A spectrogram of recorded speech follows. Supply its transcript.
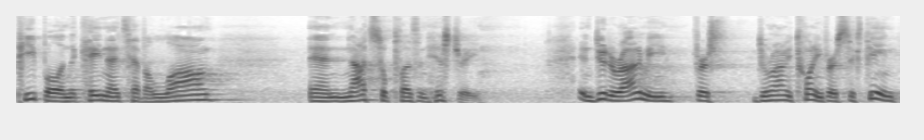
people and the Canaanites have a long and not so pleasant history. In Deuteronomy, verse, Deuteronomy 20, verse 16,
